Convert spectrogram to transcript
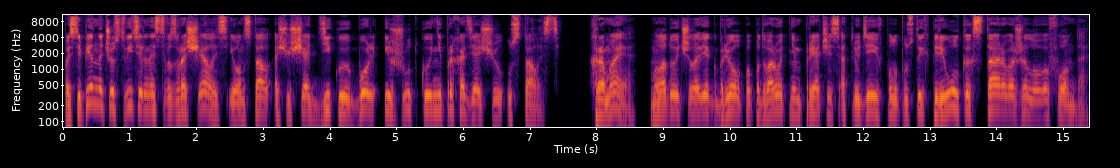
Постепенно чувствительность возвращалась, и он стал ощущать дикую боль и жуткую непроходящую усталость. Хромая, молодой человек брел по подворотням, прячась от людей в полупустых переулках старого жилого фонда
